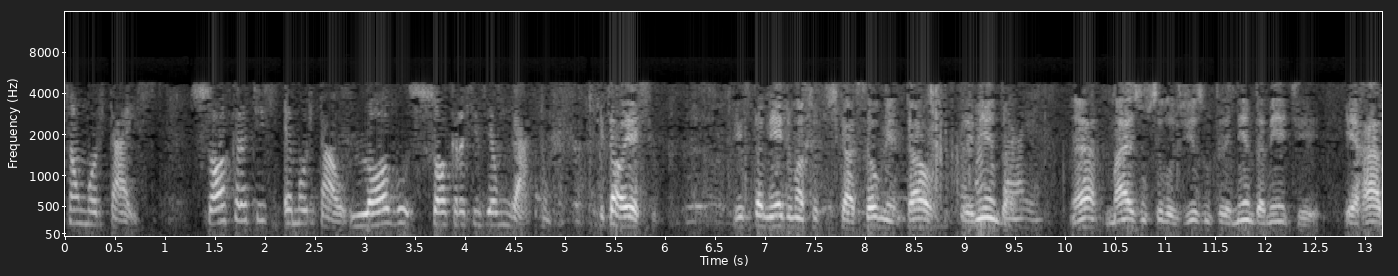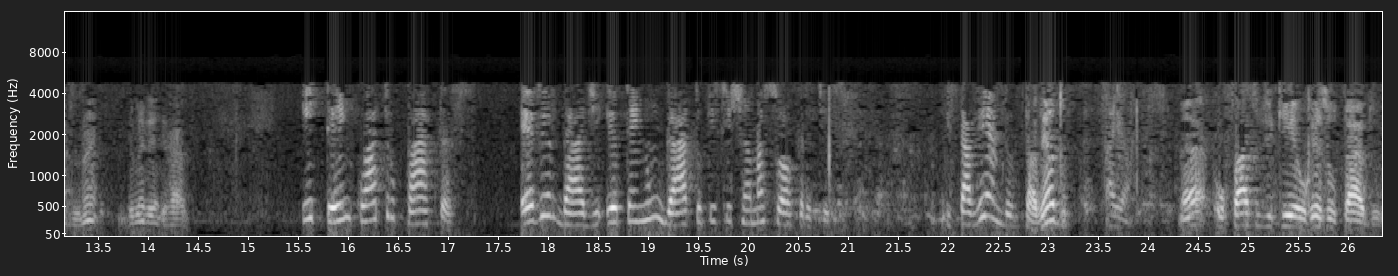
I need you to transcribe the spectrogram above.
são mortais. Sócrates é mortal. Logo, Sócrates é um gato. Que tal esse? Esse também é de uma sofisticação mental tremenda. Ah, é. né? Mais um silogismo tremendamente errado, né? Tremendamente errado. E tem quatro patas. É verdade, eu tenho um gato que se chama Sócrates. Está vendo? Está vendo? Aí, ó. Né? O fato de que o resultado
